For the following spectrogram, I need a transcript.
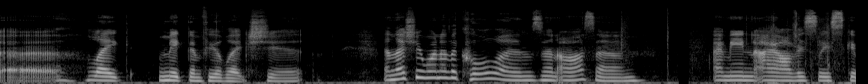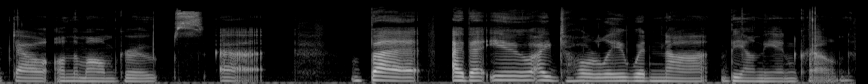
uh like make them feel like shit unless you're one of the cool ones and awesome I mean, I obviously skipped out on the mom groups, uh, but I bet you I totally would not be on the in crowd.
